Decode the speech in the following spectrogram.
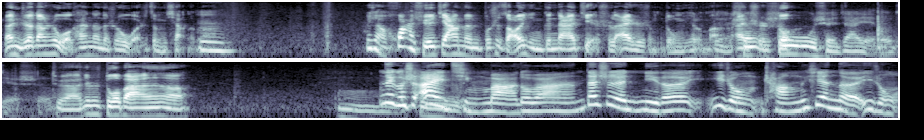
然后你知道当时我看到的时候我是怎么想的吗？嗯我想化学家们不是早已经跟大家解释了爱是什么东西了吗？爱，是生生多，物学家也都解释了。对啊，就是多巴胺啊。嗯，那个是爱情吧，多巴胺。但是你的一种长线的一种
